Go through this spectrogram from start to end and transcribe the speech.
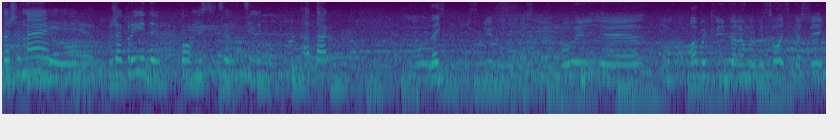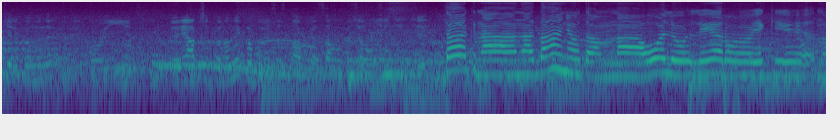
дожене і вже приїде повністю ці- ціліком. А так, Най- вибачте, були, е, мабуть, лідерами Висоцька, Шекель, Кононенко і Рябченко. На них робилися ставки з самого початку. Чи, ні? чи, так, на, на Таню, там, на Олю, Леру, які ну,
